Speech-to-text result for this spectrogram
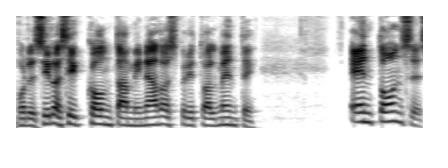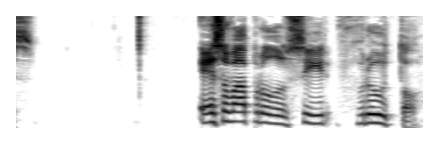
por decirlo así, contaminado espiritualmente, entonces eso va a producir fruto.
